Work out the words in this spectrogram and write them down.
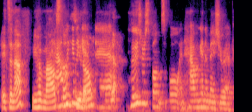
it's enough. You have milestones. How are we going to get know? there? Yeah. Who's responsible and how are we're going to measure it?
